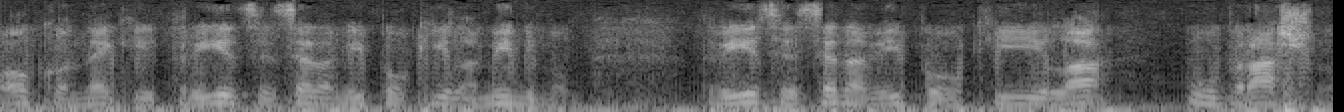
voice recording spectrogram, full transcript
oko neki 37,5 kila minimum. 37,5 kila u brašnu.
